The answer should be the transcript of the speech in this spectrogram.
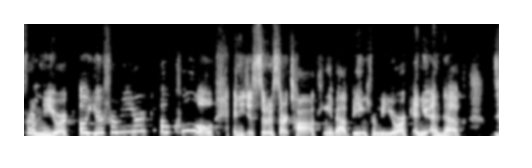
from New York. Oh, you're from New York? Oh, cool. And you just sort of start talking about being from New York and you end up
